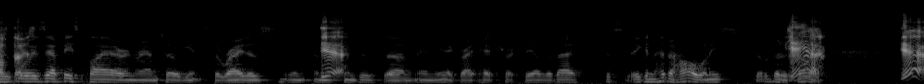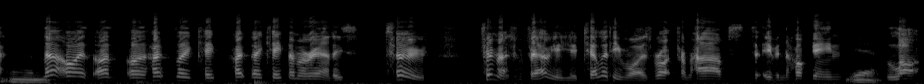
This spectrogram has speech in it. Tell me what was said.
he of those. was our best player in round two against the Raiders in, in Yeah. the centres, um, and yeah, great hat trick the other day. 'Cause he can hit a hole and he's got a bit of Yeah. power. Yeah. Um, No, I, I, I hope they keep hope they keep him around. He's too too much value utility wise, right from halves to even hooking, yeah, lock,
